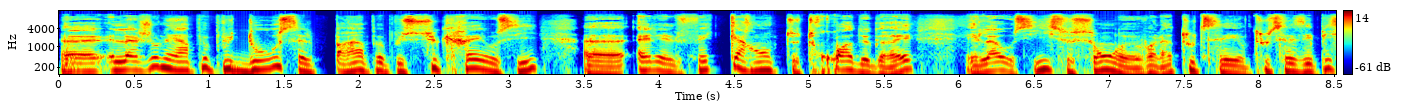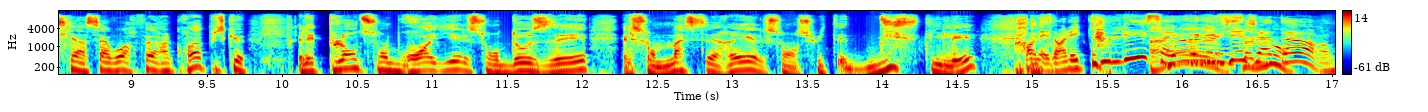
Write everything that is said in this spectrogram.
La jaune est un peu plus douce, elle paraît un peu plus sucrée aussi. Elle, elle fait 43 degrés. Et là aussi, ce sont voilà toutes ces toutes ces épices. Il y a un savoir-faire incroyable puisque les plantes sont broyées, elles sont dosées, elles sont macérées, elles sont ensuite distillées. On est dans les coulisses Ah avec Olivier, j'adore.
